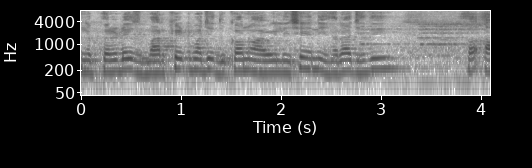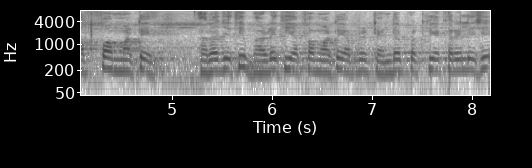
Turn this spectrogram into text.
અને પેરેડાઇઝ માર્કેટમાં જે દુકાનો આવેલી છે, એની હરાજીથી આપવા માટે, હરાજીથી ભાડેથી આપવા માટે આપણે ટેન્ડર પ્રક્રિયા કરેલી છે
